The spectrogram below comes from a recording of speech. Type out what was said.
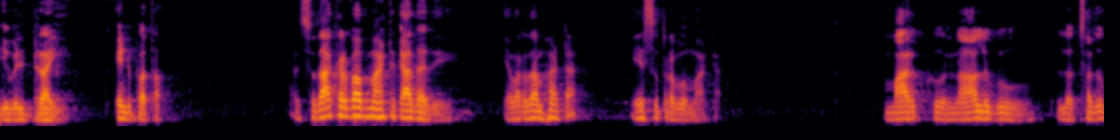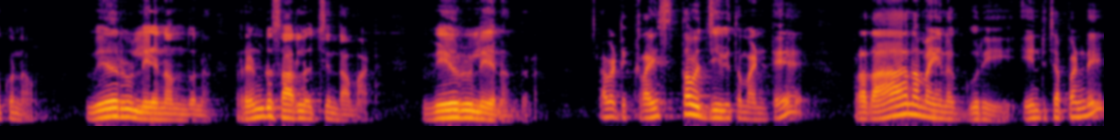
you will dry ఎండిపోతాం అది సుధాకర్ బాబు మాట కాదు అది. ఎవరిదా మాట? యేసు ప్రభు మాట. మార్కు నాలుగులో చదువుకున్నాం. వేరు లేనందున రెండు సార్లు వచ్చింది ఆ మాట. వేరు లేనందున. కాబట్టి క్రైస్తవ జీవితం అంటే ప్రధానమైన గురి. ఏంటి చెప్పండి?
